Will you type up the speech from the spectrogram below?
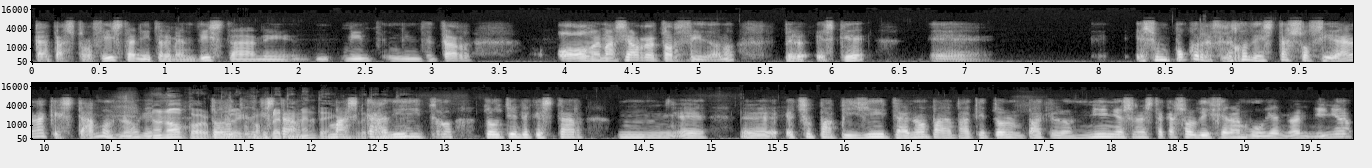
catastrofista, ni tremendista, ni, ni, intentar, o demasiado retorcido, ¿no? Pero es que... Eh, es un poco reflejo de esta sociedad en la que estamos, ¿no? no, no, todo tiene que estar mascadito, todo tiene que estar mm, eh, eh, hecho papillita, ¿no? Para que, para que los niños, en este caso, lo dijeran muy bien, ¿no? El niño,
